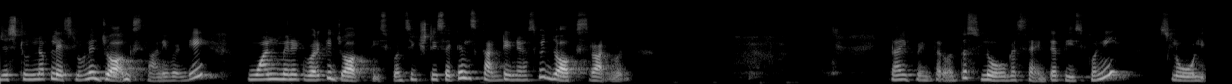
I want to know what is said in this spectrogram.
జస్ట్ ఉన్న ప్లేస్లోనే జాగ్స్ రానివ్వండి. వన్ మినిట్ వరకు జాగ్ తీసుకోండి. సిక్స్టీ సెకండ్స్ కంటిన్యూస్గా జాగ్స్ రానివ్వండి. అయిపోయిన తర్వాత స్లోగా సెంటర్ తీసుకొని slowly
